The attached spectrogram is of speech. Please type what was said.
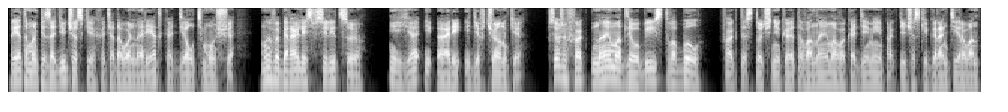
При этом эпизодически, хотя довольно редко, дел тьмуща, мы выбирались в Силицию. И я, и Ари, и девчонки. Все же факт найма для убийства был. Факт источника этого найма в Академии практически гарантирован.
